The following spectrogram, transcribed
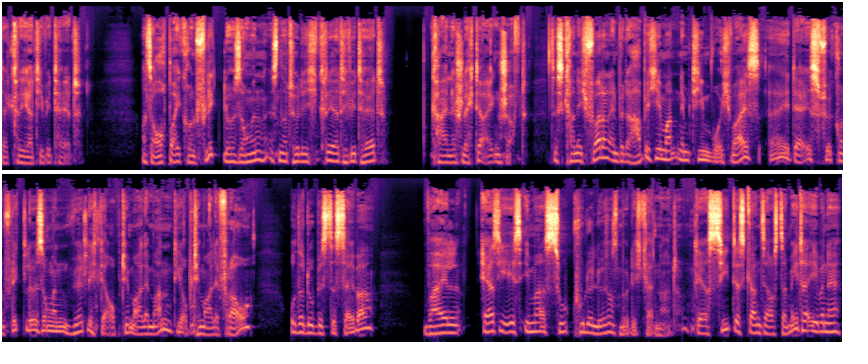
der Kreativität. Also auch bei Konfliktlösungen ist natürlich Kreativität keine schlechte Eigenschaft. Das kann ich fördern. Entweder habe ich jemanden im Team, wo ich weiß, ey, der ist für Konfliktlösungen wirklich der optimale Mann, die optimale Frau, oder du bist es selber, weil RCEs immer so coole Lösungsmöglichkeiten hat. Der sieht das Ganze aus der Metaebene,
